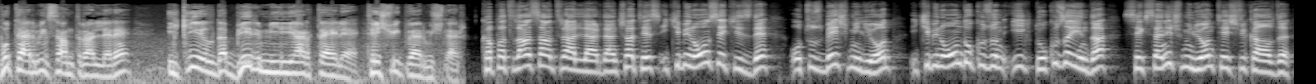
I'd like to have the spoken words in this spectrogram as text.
bu termik santrallere 2 yılda 1 milyar TL teşvik vermişler. Kapatılan santrallerden Çates 2018'de 35 milyon, 2019'un ilk 9 ayında 83 milyon teşvik aldı.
